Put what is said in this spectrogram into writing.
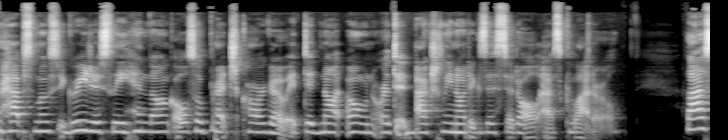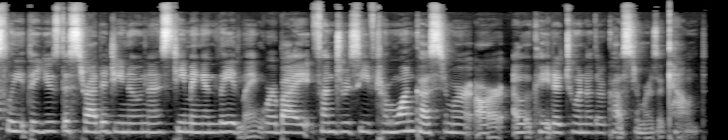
Perhaps most egregiously, Hin Leong also pledged cargo it did not own or did actually not exist at all as collateral. Lastly, they used a strategy known as teeming and lading, whereby funds received from one customer are allocated to another customer's account.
